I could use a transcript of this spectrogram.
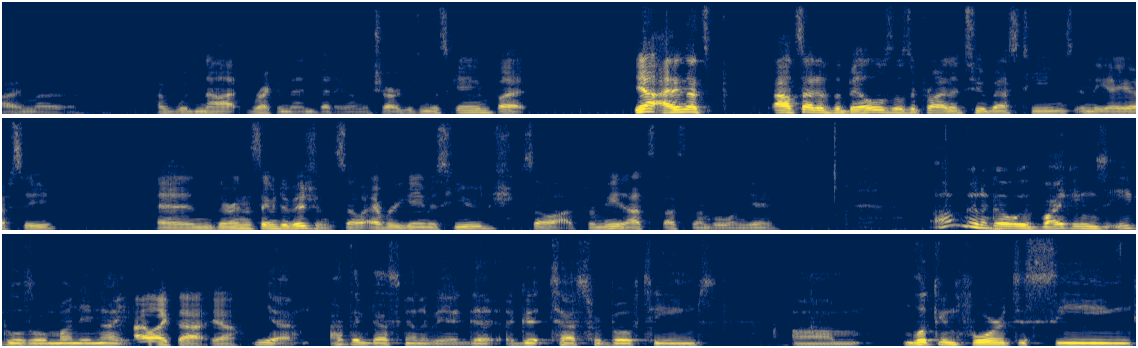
I'm a, I would not recommend betting on the Chargers in this game. But yeah, I think that's outside of the Bills. Those are probably the two best teams in the AFC and they're in the same division. So every game is huge. So uh, for me, that's that's the number one game. I'm gonna go with Vikings Eagles on Monday night. I like that. Yeah, yeah. I think that's gonna be a good a good test for both teams. Um, looking forward to seeing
